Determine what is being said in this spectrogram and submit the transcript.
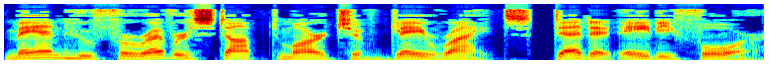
man who forever stopped march of gay rights, dead at 84.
